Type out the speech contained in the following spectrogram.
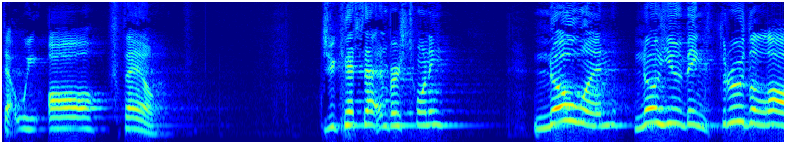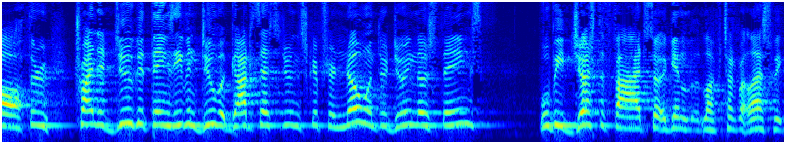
that we all fail. Did you catch that in verse 20? No one, no human being, through the law, through trying to do good things, even do what God says to do in the scripture, no one through doing those things will be justified. So, again, like we talked about last week,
